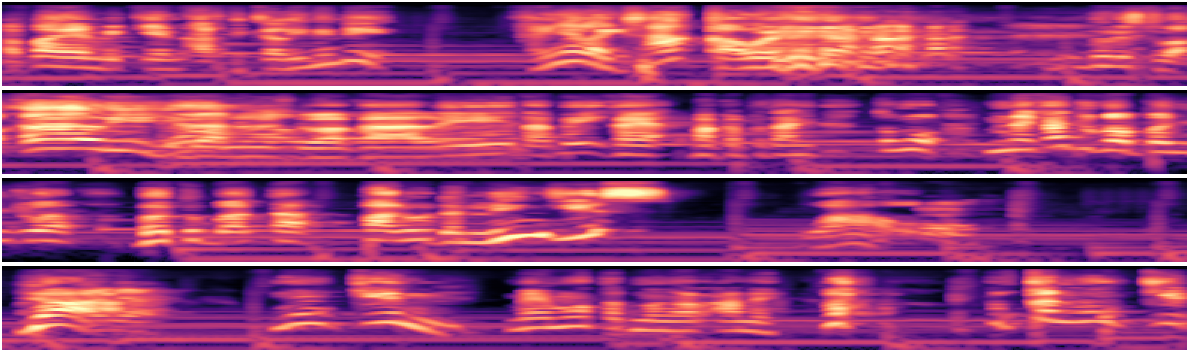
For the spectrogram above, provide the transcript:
apa yang bikin artikel ini nih kayaknya lagi sakau ya. nulis dua kali ya. Udah nulis dua kali, tapi kayak pakai pertanyaan. Tunggu, mereka juga penjual batu bata, palu dan linggis. Wow. Ya, mungkin memang terdengar aneh. Lah, bukan mungkin.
